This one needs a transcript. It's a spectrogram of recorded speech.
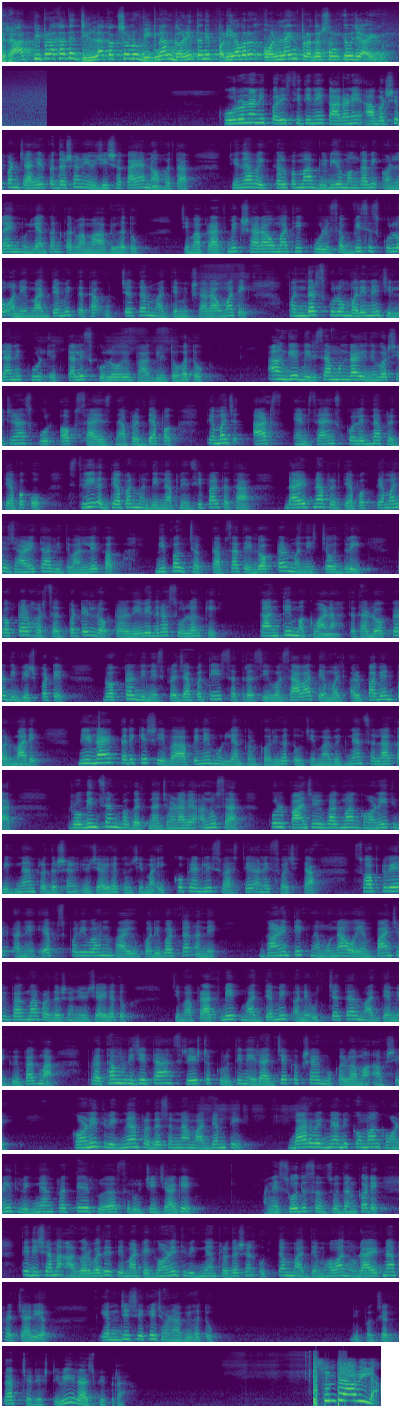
રાજપીપળા ખાતે જિલ્લા કક્ષાનું વિજ્ઞાન, ગણિત અને પર્યાવરણ ઓનલાઈન પ્રદર્શન યોજાયું. કોરોનાની પરિસ્થિતિને કારણે આ વર્ષે પણ જાહેર પ્રદર્શન યોજી શકાયા ન હતા જેના વિકલ્પમાં વીડિયો મંગાવી ઓનલાઈન મૂલ્યાંકન કરવામાં આવ્યું હતું, જેમાં પ્રાથમિક શાળાઓમાંથી કુલ છવ્વીસ સ્કૂલો અને માધ્યમિક તથા ઉચ્ચતર માધ્યમિક શાળાઓમાંથી પંદર સ્કૂલો મળીને જિલ્લાની કુલ એકતાલીસ સ્કૂલોએ ભાગ લીધો હતો. આ અંગે બિરસા મુંડા યુનિવર્સિટીના સ્કૂલ ઓફ સાયન્સના પ્રાધ્યાપક તેમજ આર્ટ્સ એન્ડ સાયન્સ કોલેજના પ્રાધ્યાપકો, સ્ત્રી અધ્યાપન મંદિરના પ્રિન્સિપાલ તથા ડાયટના પ્રાધ્યાપક તેમજ જાણીતા વિદ્વાન લેખક દીપક જગતાપ સાથે doctor Manish Chaudhary, doctor Harshad Patel, doctor Devendra Solanki, Kanti Makwana તથા ડૉક્ટર દિવ્યેશ પટેલ, ડૉક્ટર દિનેશ પ્રજાપતિ, સત્રસિંહ વસાવા તેમજ અલ્પાબેન પરમારે નિર્ણાયક તરીકે સેવા આપીને મૂલ્યાંકન કર્યું હતું, જેમાં વિજ્ઞાન સલાહકાર રોબિન્સન ભગતના જણાવ્યા અનુસાર, કુલ પાંચ વિભાગમાં ગણિત, વિજ્ઞાન પ્રદર્શન યોજાયું હતું, જેમાં ઇકો ફ્રેન્ડલી સ્વાસ્થ્ય અને સ્વચ્છતા, સોફ્ટવેર અને એપ્સ પરિવહન, વાયુ પરિવર્તન અને ગાણિતિક નમૂનાઓ એમ પાંચ વિભાગમાં પ્રદર્શન યોજાયું હતું, જેમાં પ્રાથમિક, માધ્યમિક અને ઉચ્ચતર માધ્યમિક વિભાગમાં પ્રથમ વિજેતા શ્રેષ્ઠ કૃતિને રાજ્ય કક્ષાએ મોકલવામાં આવશે. ગણિત વિજ્ઞાન પ્રદર્શનના માધ્યમથી બાર વૈજ્ઞાનિકોમાં ગણિત વિજ્ઞાન પ્રત્યે રસ, રુચિ જાગે અને શોધ સંશોધન કરે તે દિશામાં આગળ વધે તે માટે ગણિત વિજ્ઞાન પ્રદર્શન ઉત્તમ માધ્યમ હોવાનું ડાયટના પ્રચાર્ય એમજી શેખે જણાવ્યું હતું. Deepak Jagtap, જેડેશ TV Rajpipra Sundara villa.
